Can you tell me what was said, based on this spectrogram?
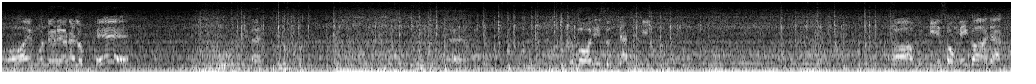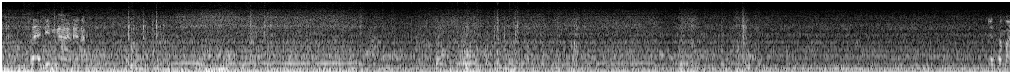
โอ้ยหมุนเร็วๆหน่อยลูกเพ่ เทอร์โบนี่สุดจัดจริงก็เมื่อกี้ทรงนี้ก็จะแซะดินง่ายหน่อยนะเอ๊ะทำไม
